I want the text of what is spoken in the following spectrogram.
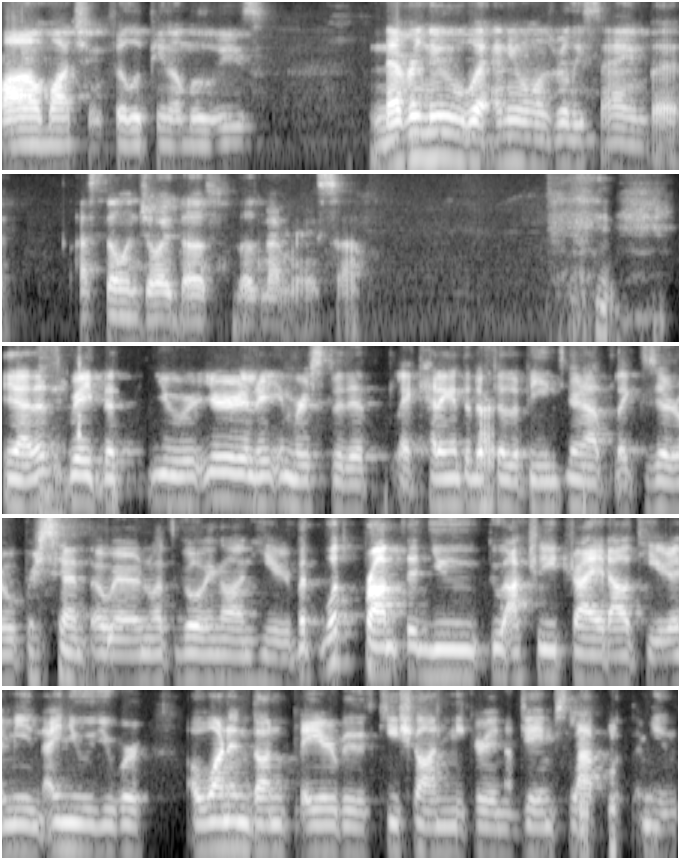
my mom watching Filipino movies. Never knew what anyone was really saying, but I still enjoyed those those memories. So yeah, that's great that you you're really immersed with it. Like heading into the Philippines, you're not like zero percent aware on what's going on here. But what prompted you to actually try it out here? I mean, I knew you were a one and done player with Keyshawn Meeker and James Lapwood. I mean,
